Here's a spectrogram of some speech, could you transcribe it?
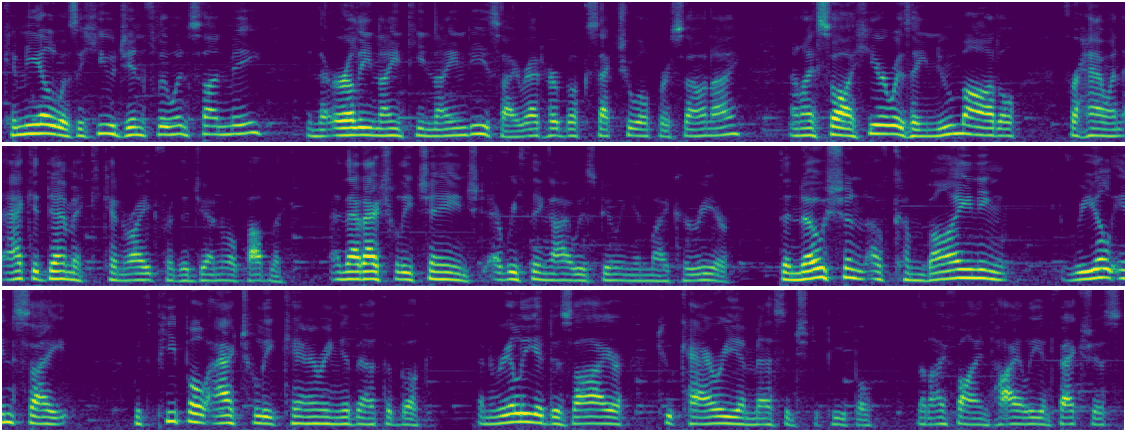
Camille was a huge influence on me. In the early 1990s, I read her book Sexual Personae, and I saw here was a new model for how an academic can write for the general public. And that actually changed everything I was doing in my career. The notion of combining real insight with people actually caring about the book and really a desire to carry a message to people that I find highly infectious,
